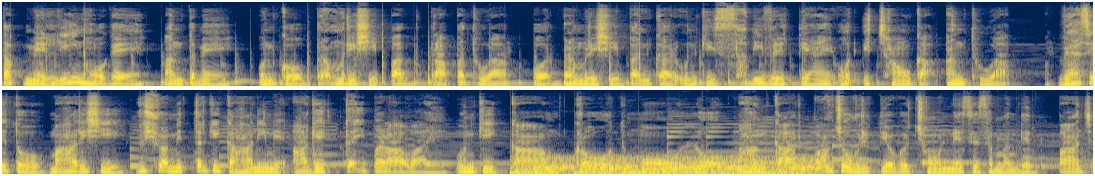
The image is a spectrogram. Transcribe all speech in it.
तप में लीन हो गए। अंत में उनको ब्रह्म ऋषि पद प्राप्त हुआ और ब्रह्म ऋषि बनकर उनकी सभी वृत्तियाँ और इच्छाओं का अंत हुआ। वैसे तो महर्षि विश्वामित्र की कहानी में आगे कई पड़ाव आए। उनकी काम, क्रोध, मोह, लोभ, अहंकार पाँचों वृत्तियों को छोड़ने से संबंधित पाँच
